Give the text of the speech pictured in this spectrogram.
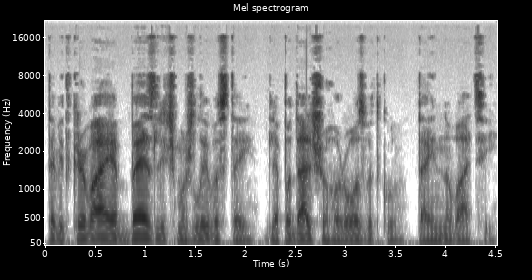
та відкриває безліч можливостей для подальшого розвитку та інновацій.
